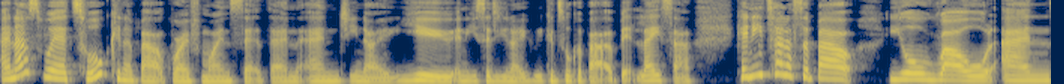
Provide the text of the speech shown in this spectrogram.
And as we're talking about growth mindset, then, and you know, you, and you said, you know, we could talk about a bit later. Can you tell us about your role and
